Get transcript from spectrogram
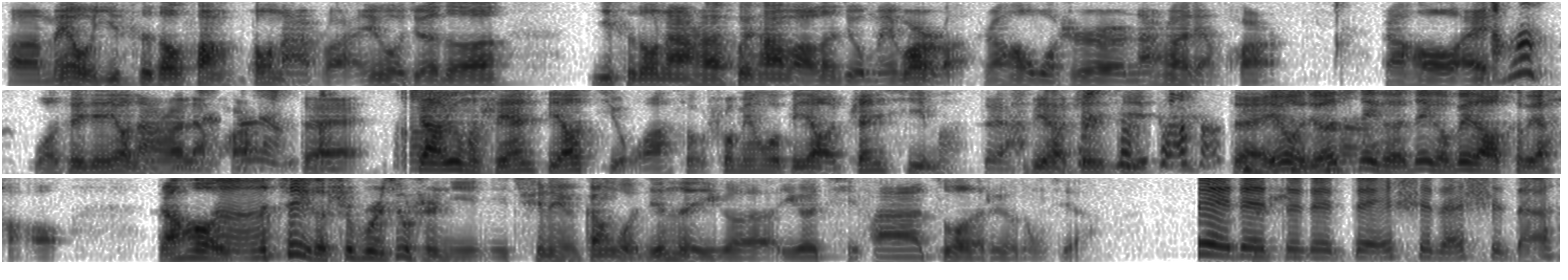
呃没有一次都放都拿出来，因为我觉得一次都拿出来挥发完了就没味儿了。然后我是拿出来两块儿，然后哎，啊我最近又拿出来两块儿，对，这样用的时间比较久啊，说说明我比较珍惜嘛，对啊，比较珍惜，对，因为我觉得那个那个味道特别好。然后那嗯这个是不是就是你你去那个刚果金的一个一个启发做的这个东西啊？对对对对对，是的，是的，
